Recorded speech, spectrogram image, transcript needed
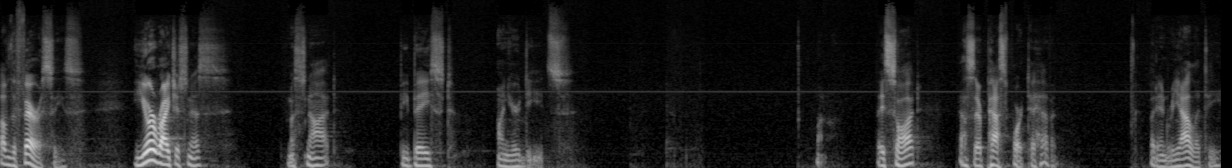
of the Pharisees. Your righteousness must not be based on your deeds. They saw it as their passport to heaven. But in reality,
